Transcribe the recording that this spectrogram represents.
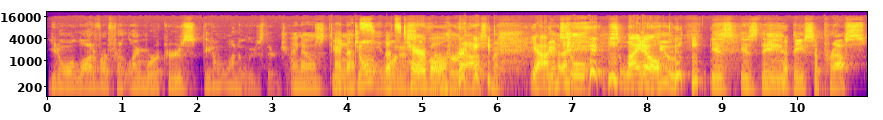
you know, a lot of our frontline workers, they don't want to lose their jobs. I know. They And that's- don't that's want to terrible, suffer right? harassment. Yeah. Right? So, so what I they know. do is is they they suppress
